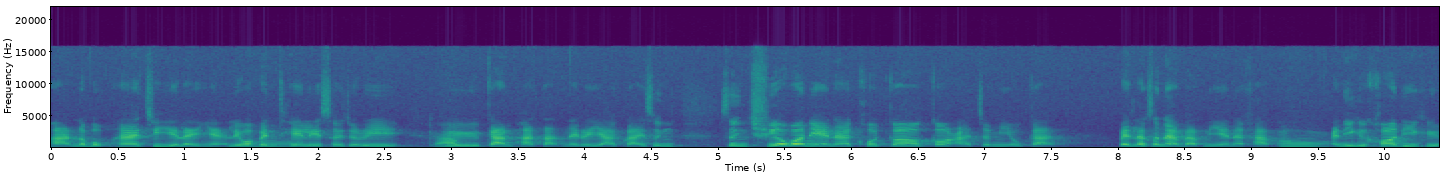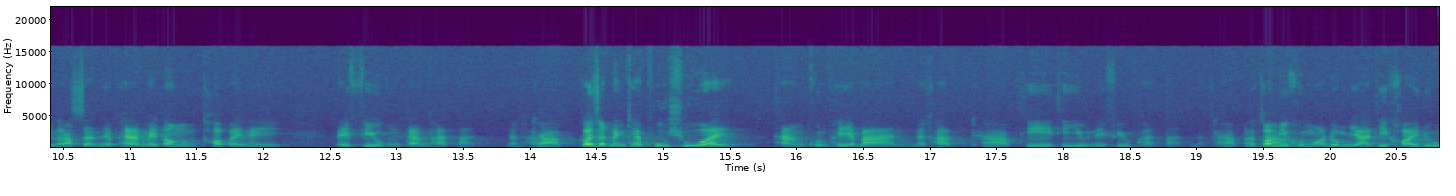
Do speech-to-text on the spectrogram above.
ผ่านระบบ 5G อะไรเงี้ยเรียกว่าเป็น telesurgery ครับคือการผ่าตัดในระยะไกล ซึ่ง ซึ่งเชื่อว่าในอนาคตก็ก็อาจจะมีโอกาสเป็นลักษณะแบบนี้นะครับอืมอันนี้คือข้อดีคือคเรารับศัลยแพทย์ไม่ต้องเข้าไปในใน field ของการผ่าตัดนะครับครับก็จะเป็นแค่ผู้ช่วยทางคุณพยาบาลนะครับครับที่ที่อยู่ใน field ผ่าตัดนะคครัรับบแล้วก็อาจารย์มีคุณหมอดมยาที่คอยดู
